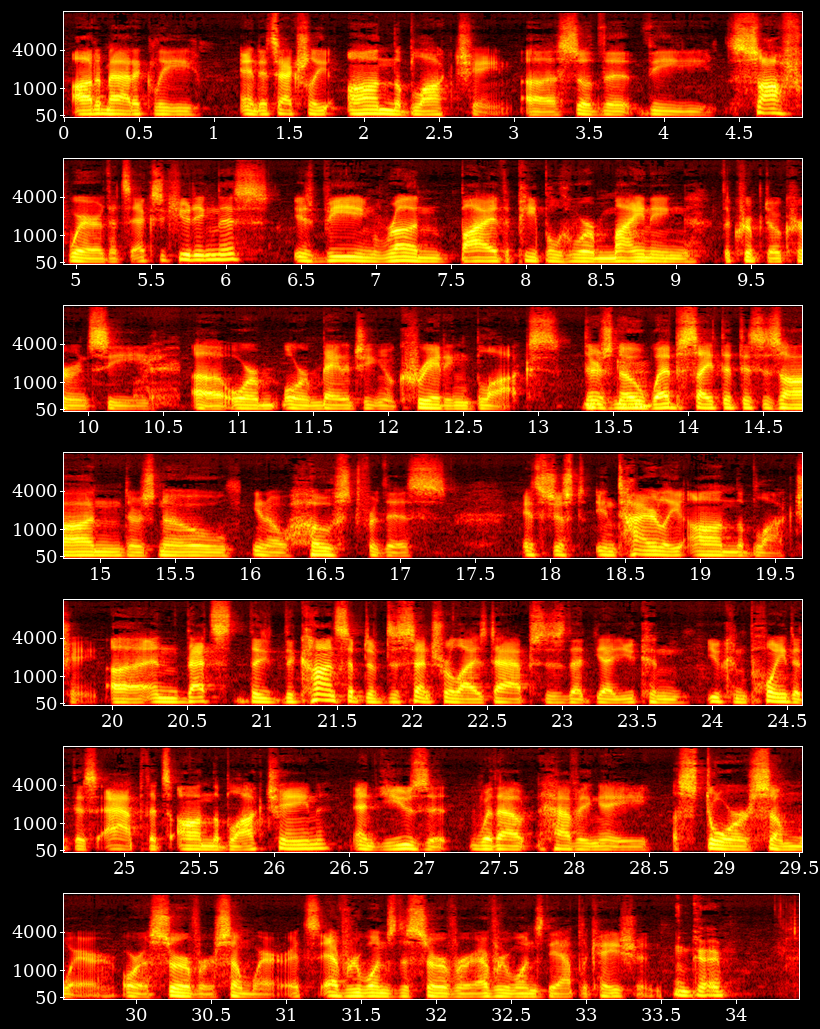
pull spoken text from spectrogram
automatically. And it's actually on the blockchain. Uh, so the the software that's executing this is being run by the people who are mining the cryptocurrency uh, or or managing, you know, creating blocks. There's no website that this is on. There's no you know host for this. It's just entirely on the blockchain, uh, and that's the the concept of decentralized apps. Is that yeah, you can you can point at this app that's on the blockchain and use it without having a, a store somewhere or a server somewhere. It's everyone's the server, everyone's the application. Okay.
